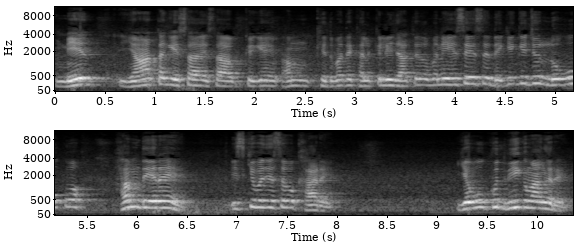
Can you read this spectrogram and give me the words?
मैं यहाँ तक ऐसा ऐसा, क्योंकि हम खिदमत खल के लिए जाते हैं तो मैंने ऐसे ऐसे देखे कि जो लोगों को हम दे रहे हैं, इसकी वजह से वो खा रहे हैं, या वो खुद भीख मांग रहे हैं।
